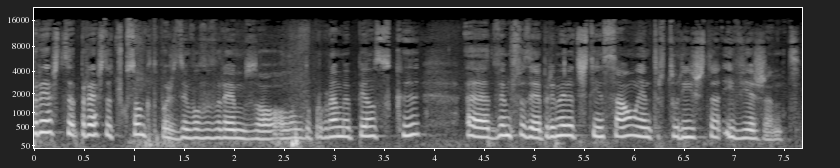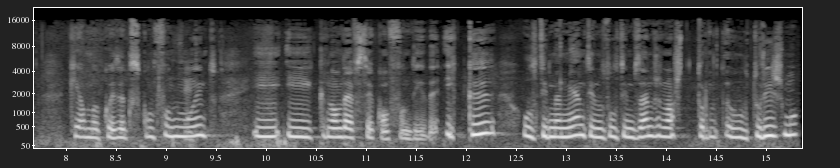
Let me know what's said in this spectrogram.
para, esta, para esta discussão que depois desenvolveremos ao, ao longo do programa, penso que uh, devemos fazer a primeira distinção entre turista e viajante, que é uma coisa que se confunde Sim. muito e, e, que não deve ser confundida. E que, ultimamente e nos últimos anos, nós, o turismo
